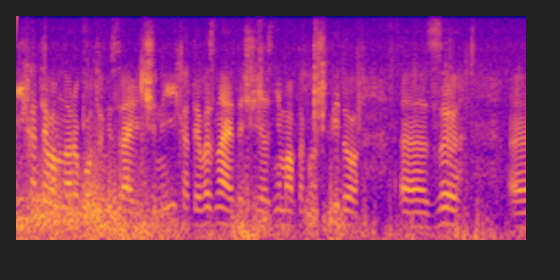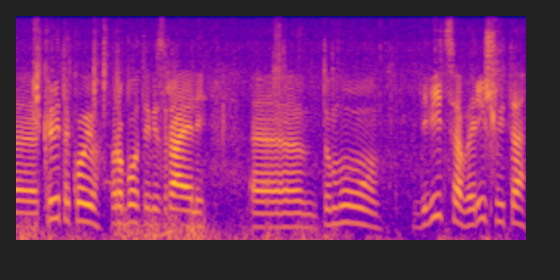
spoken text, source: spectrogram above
їхати вам на роботу в Ізраїль чи не їхати. Ви знаєте, що я знімав також відео е, з е, критикою роботи в Ізраїлі. Е, тому дивіться, вирішуйте.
